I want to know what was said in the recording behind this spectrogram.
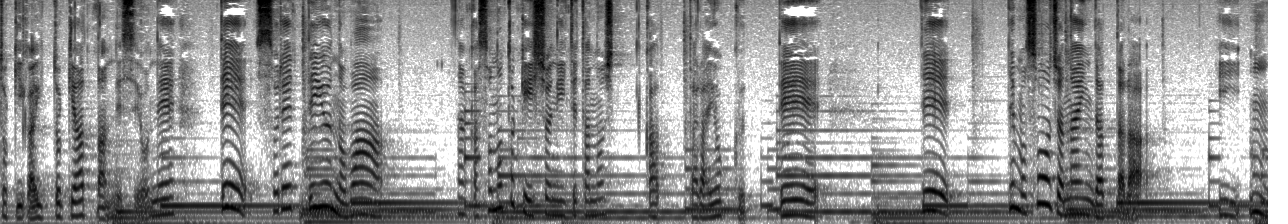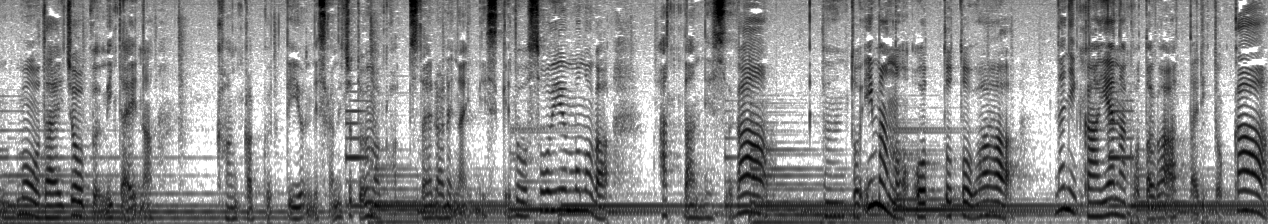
時が一時あったんですよね。でそれっていうのはなんかその時一緒にいて楽しかったらよくってででもそうじゃないんだったらいい、うん、もう大丈夫みたいな感覚っていうんですかねちょっとうまく伝えられないんですけどそういうものがあったんですが、うんと、今の夫とは何か嫌なことがあったりとか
